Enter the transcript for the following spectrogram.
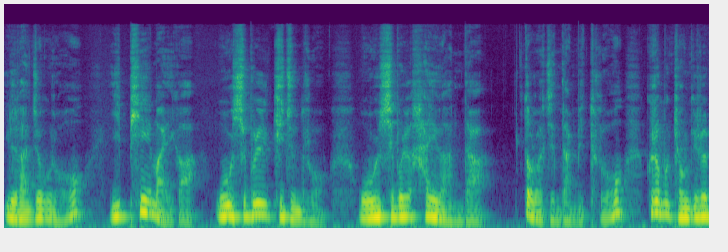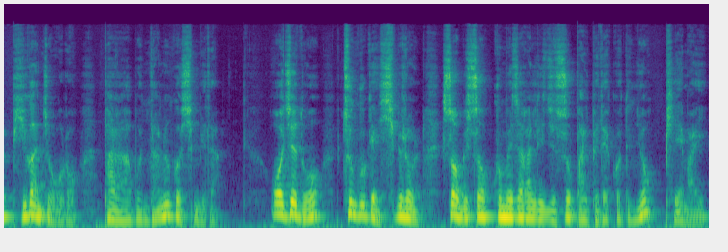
일반적으로 이 PMI가 50을 기준으로 50을 하회한다. 떨어진다 밑으로 그러면 경기를 비관적으로 바라본다는 것입니다. 어제도 중국의 11월 서비스업 구매자 관리 지수 발표됐거든요. PMI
